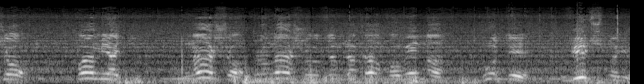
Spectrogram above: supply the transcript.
що пам'ять наша про нашого земляка повинна бути вічною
